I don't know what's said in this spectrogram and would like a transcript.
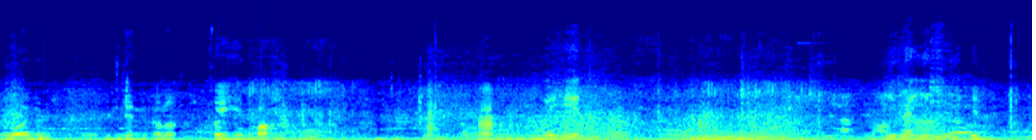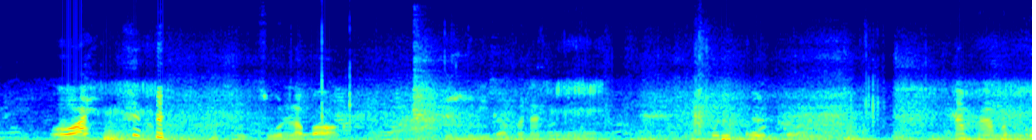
โอ้ยเย็นกันเนาะเคยเห็นบ่ฮะไม่เห็นที่ไรเห็นเห็นโอ้ยถูกศูนย์ละบ่เป็นมือนี่แบบพนันคนโกนก่อนนำหาคนโก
